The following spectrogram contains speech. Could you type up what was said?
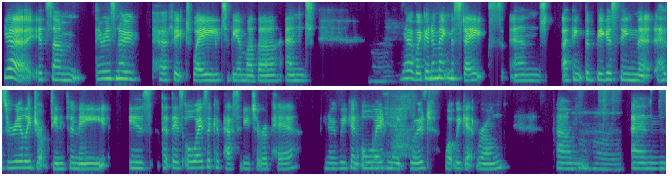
yeah it's um there is no perfect way to be a mother and yeah we're going to make mistakes and i think the biggest thing that has really dropped in for me is that there's always a capacity to repair you know we can always yes. make good what we get wrong um, mm-hmm. and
